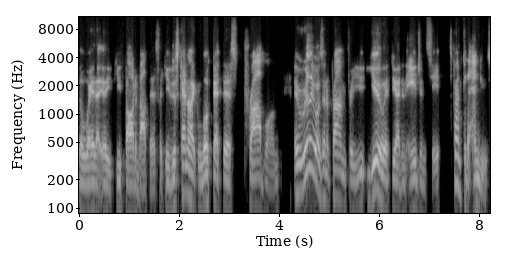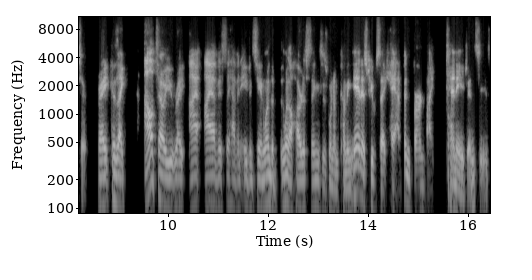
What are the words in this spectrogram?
the way that you, you thought about this. Like you just kind of like looked at this problem it really wasn't a problem for you, you if you had an agency. It's a problem for the end user, right? Because like I'll tell you, right? I, I obviously have an agency, and one of the one of the hardest things is when I'm coming in is people say, "Hey, I've been burned by ten agencies."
